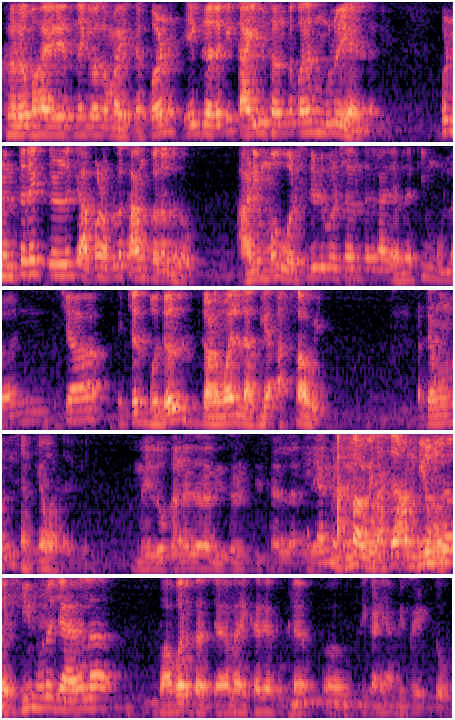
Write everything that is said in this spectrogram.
खरं बाहेर येत नाही किंवा काय माहीत नाही. पण एक झालं की काही दिवसानंतर परत मुलं यायला लागली. पण नंतर एक कळलं की आपण आपलं काम करत राहू. आणि मग वर्ष दीड वर्षानंतर काय झालं की मुलांच्या याच्यात बदल जाणवायला लागले असावे. त्यामुळे मग ती संख्या वाढत गेली म्हणजे लोकांना जरा रिझल्ट दिसायला कारण लागले असावे असं ही आमचं मुलं. ही ज्या वेळेला वावरतात ज्या वेळेला एखाद्या कुठल्या ठिकाणी आम्ही भेटतो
